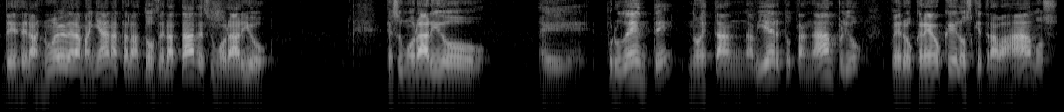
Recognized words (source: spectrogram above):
desde las 9 de la mañana hasta las 2 de la tarde, es un horario, es un horario eh, prudente, no es tan abierto, tan amplio, pero creo que los que trabajamos,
